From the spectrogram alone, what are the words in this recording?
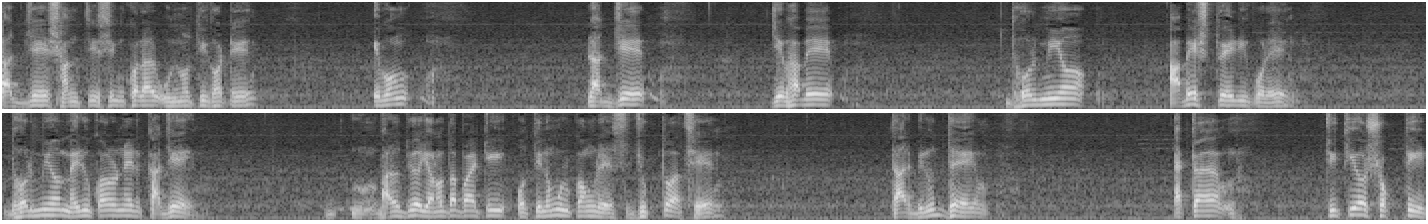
রাজ্যে শান্তি শৃঙ্খলার উন্নতি ঘটে এবং রাজ্যে যেভাবে ধর্মীয় আবেশ তৈরি করে, ধর্মীয় মেরুকরণের কাজে ভারতীয় জনতা পার্টি ও তৃণমূল কংগ্রেস যুক্ত আছে, তার বিরুদ্ধে একটা তৃতীয় শক্তির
